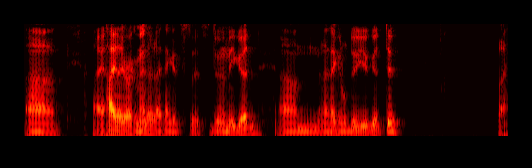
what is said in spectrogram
Uh, I highly recommend it. I think it's it's doing me good, um, and I think it'll do you good too. Bye.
